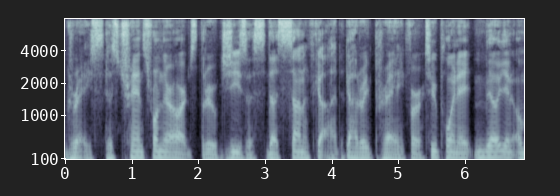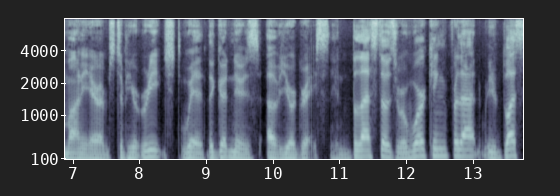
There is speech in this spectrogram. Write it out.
grace. It has transformed their hearts through Jesus, the Son of God. God, we pray for 2.8 million Omani Arabs to be reached with the good news of your grace. Bless those who are working for that. We bless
